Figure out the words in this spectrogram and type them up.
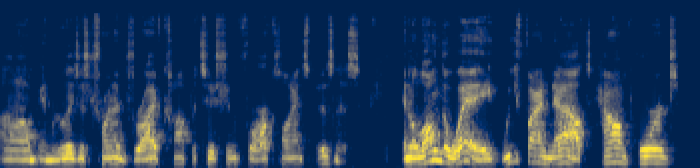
um, and really just trying to drive competition for our client's business. And along the way, we find out how important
